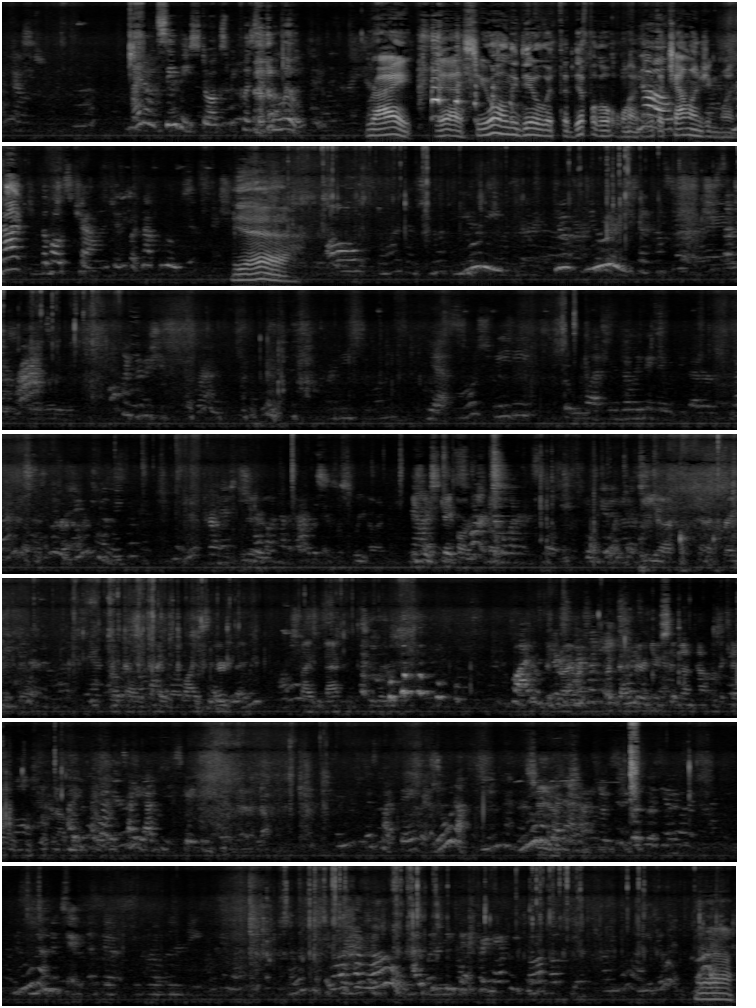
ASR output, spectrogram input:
I don't see these dogs because they're blue. Right. Yes. You only deal with the difficult ones, with No. the challenging ones. Not the most challenging, but not blues. Yeah. Oh, beauty. You're beauty. Oh, sweetie. but we really think they would be better. Yeah. This is a sweetheart. He's an escape. He, uh, had a crane built. Broke out his leg twice Thursday. Sliding back in the sewer. Well, I The there. driver looked out there you sitting on top of the kennel, just looking out I, I the window. gotta tell you, I've been escaping too. This is my favorite. Luna. She is. Yeah.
